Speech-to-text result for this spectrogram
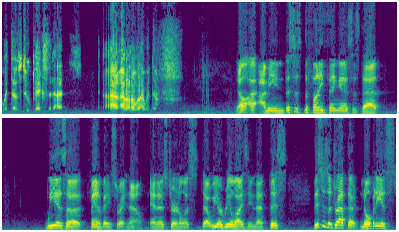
with those two picks that I, I I don't know what I would do. No, I, I mean, this is the funny thing is, is that we as a fan base right now and as journalists that we are realizing that this this is a draft that nobody is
